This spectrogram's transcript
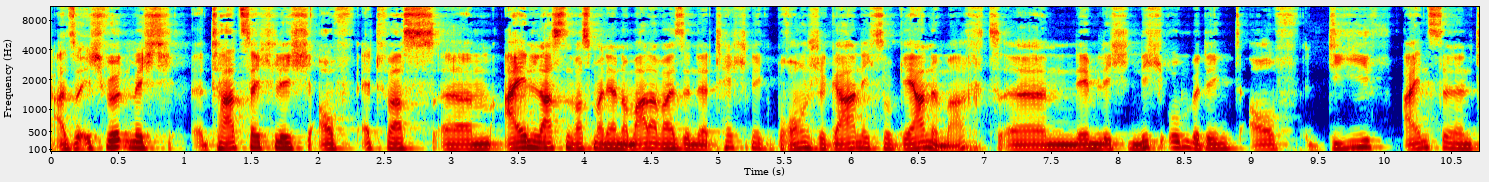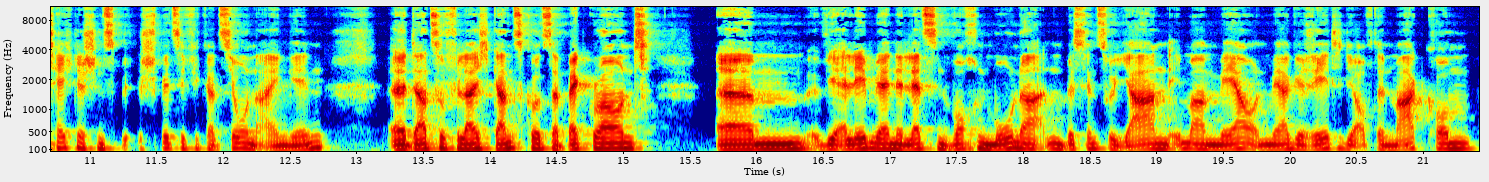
Also ich würde mich äh, tatsächlich auf etwas ähm, einlassen, was man ja normalerweise in der Technikbranche gar nicht so gerne macht, ähm, nämlich nicht unbedingt auf die einzelnen technischen Spe Spezifikationen eingehen. Äh, dazu vielleicht ganz kurz der Background. Ähm, wir erleben ja in den letzten Wochen, Monaten bis hin zu Jahren immer mehr und mehr Geräte, die auf den Markt kommen,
